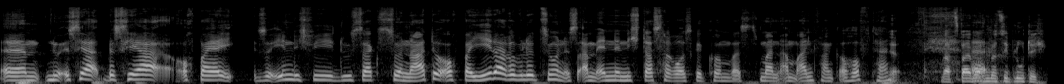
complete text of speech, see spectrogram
ähm, nur ist ja bisher auch bei, so ähnlich wie du sagst zur NATO, auch bei jeder Revolution ist am Ende nicht das herausgekommen, was man am Anfang erhofft hat. Ja. Nach zwei Wochen äh, wird sie blutig.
